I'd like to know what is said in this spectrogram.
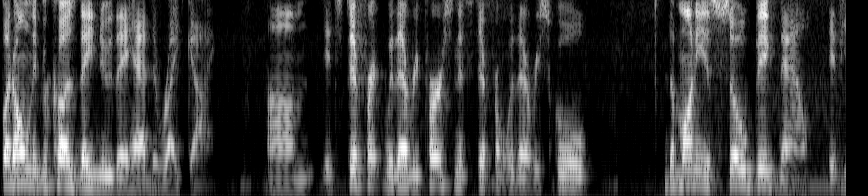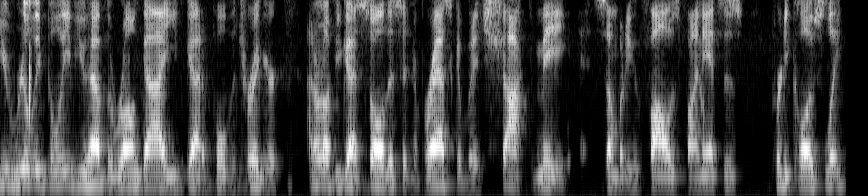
but only because they knew they had the right guy. Um, it's different with every person, it's different with every school the money is so big now. If you really believe you have the wrong guy, you've got to pull the trigger. I don't know if you guys saw this at Nebraska, but it shocked me, somebody who follows finances pretty closely.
